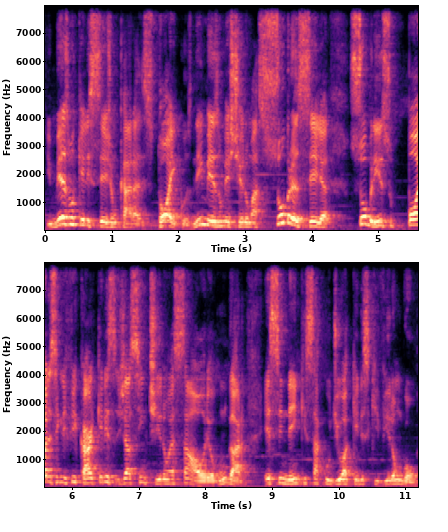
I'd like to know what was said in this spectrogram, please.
E mesmo que eles sejam caras estoicos, nem mesmo mexer uma sobrancelha sobre isso pode significar que eles já sentiram essa aura em algum lugar. Esse nem que sacudiu aqueles que viram Gon.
